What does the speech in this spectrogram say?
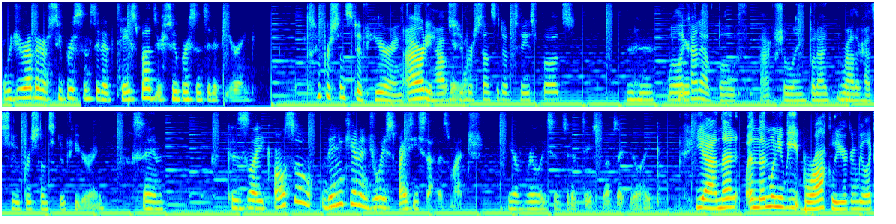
would you rather have super sensitive taste buds or super sensitive hearing? Super sensitive hearing. I already have Yeah. super sensitive taste buds. Mm-hmm. Well, I You're- kind of have both actually, but I'd Mhm. rather have super sensitive hearing. Same. Cause like also then you can't enjoy spicy stuff as much. You have really sensitive taste buds, I feel like. Yeah, and then and then when you eat broccoli, you're gonna be like,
